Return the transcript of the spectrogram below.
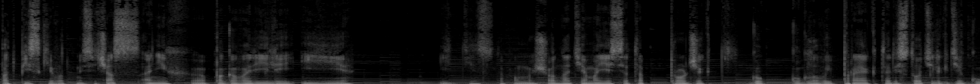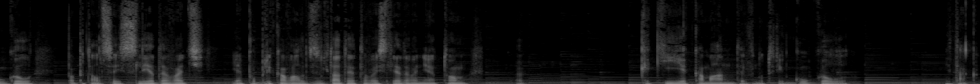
Подписки, вот мы сейчас о них э, поговорили, и единственное, по-моему, еще одна тема есть, это проект, гугловый проект Аристотель, где Google попытался исследовать и опубликовал результаты этого исследования о том, какие команды внутри Google. Итак,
